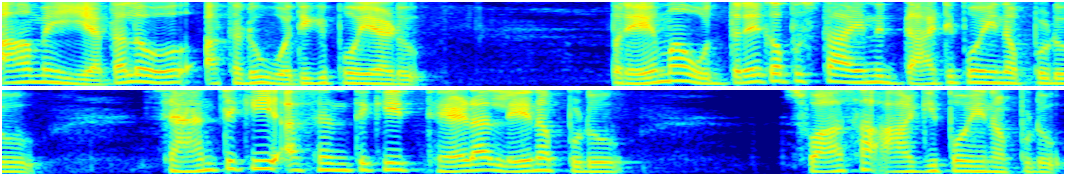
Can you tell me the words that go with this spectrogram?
ఆమె ఎదలో అతడు ఒదిగిపోయాడు. ప్రేమ ఉద్రేకపు స్థాయిని దాటిపోయినప్పుడు శాంతికి అశాంతికి తేడా లేనప్పుడు శ్వాస ఆగిపోయినప్పుడు.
